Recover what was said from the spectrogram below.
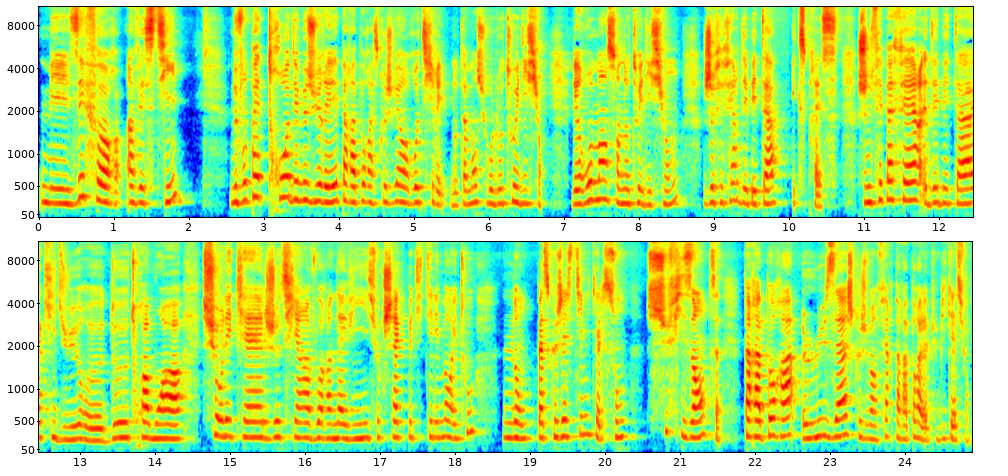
mes efforts investis ne vont pas être trop démesurés par rapport à ce que je vais en retirer, notamment sur l'auto-édition. Les romances en auto-édition, je fais faire des bêtas express. Je ne fais pas faire des bêtas qui durent 2-3 euh, mois, sur lesquels je tiens à avoir un avis sur chaque petit élément et tout. Non, parce que j'estime qu'elles sont suffisantes par rapport à l'usage que je vais en faire par rapport à la publication.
